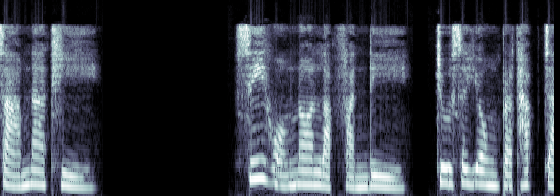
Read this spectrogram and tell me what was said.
สามนาที ซี่หวงนอนหลับฝันดี จูสยงประทับใจ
